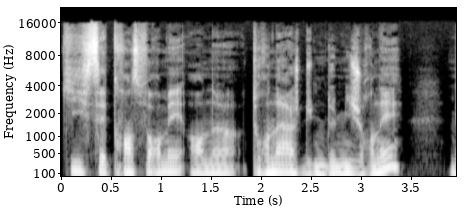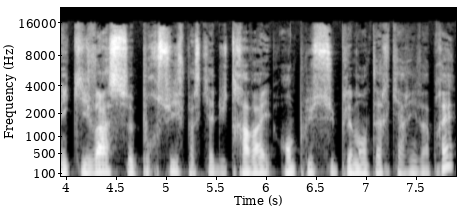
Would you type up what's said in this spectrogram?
qui s'est transformé en un tournage d'une demi-journée, mais qui va se poursuivre parce qu'il y a du travail en plus supplémentaire qui arrive après.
